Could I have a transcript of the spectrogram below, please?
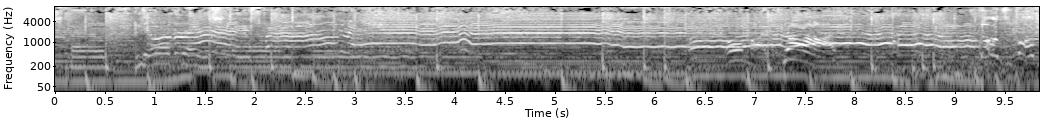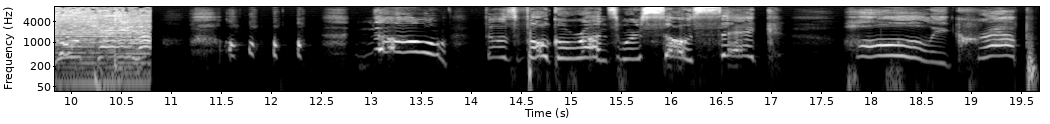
Grace found your grace found me. Oh my god. Those vocal No! Those vocal runs were so sick. Holy crap.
